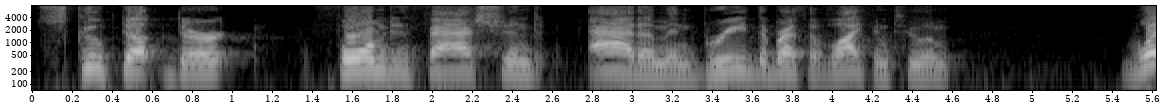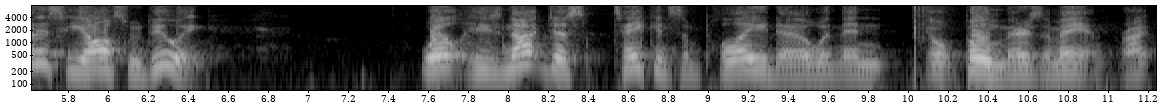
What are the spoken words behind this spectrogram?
scooped up dirt, formed and fashioned Adam, and breathed the breath of life into him, what is he also doing? Well, he's not just taking some Play Doh and then, oh, boom, there's a man, right?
